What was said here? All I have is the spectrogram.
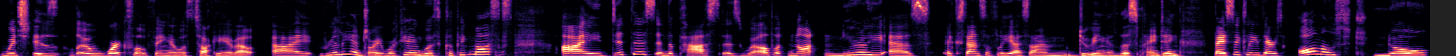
which is the workflow thing I was talking about. I really enjoy working with clipping masks. I did this in the past as well, but not nearly as extensively as I'm doing in this painting. Basically, there's almost no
